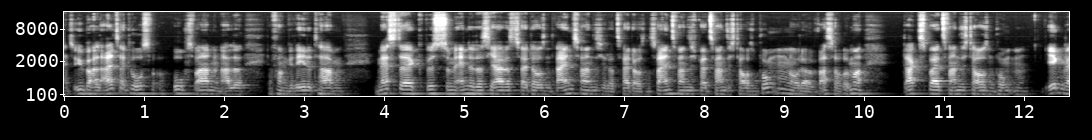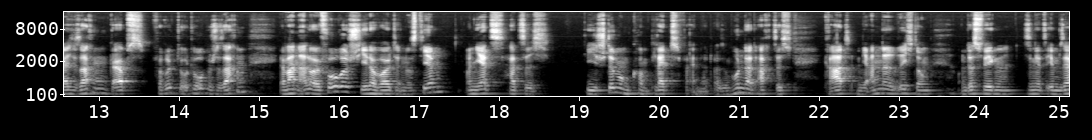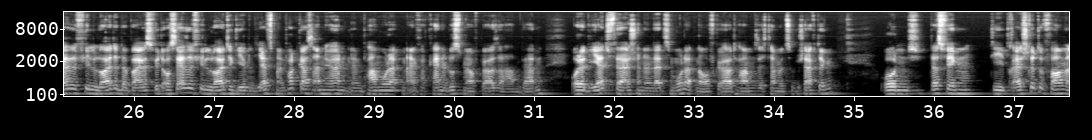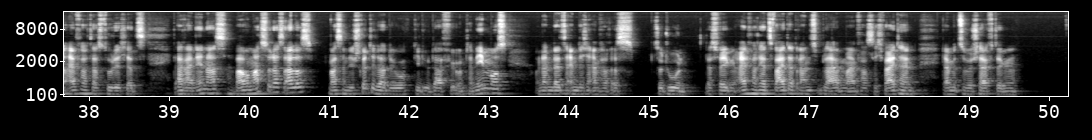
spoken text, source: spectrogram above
als überall Allzeithochs waren und alle davon geredet haben, Nasdaq bis zum Ende des Jahres 2023 oder 2022 bei 20.000 Punkten oder was auch immer, DAX bei 20.000 Punkten. Irgendwelche Sachen, gab's verrückte, utopische Sachen. Wir waren alle euphorisch, jeder wollte investieren. Und jetzt hat sich die Stimmung komplett verändert. Also um 180 Grad in die andere Richtung. Und deswegen sind jetzt eben sehr, sehr viele Leute dabei. Es wird auch sehr, sehr viele Leute geben, die jetzt meinen Podcast anhören und in ein paar Monaten einfach keine Lust mehr auf Börse haben werden. Oder die jetzt vielleicht schon in den letzten Monaten aufgehört haben, sich damit zu beschäftigen. Und deswegen die Drei-Schritte-Formel, einfach, dass du dich jetzt daran erinnerst, warum machst du das alles? Was sind die Schritte, die du, dafür unternehmen musst? Und dann letztendlich einfach es zu tun. Deswegen einfach jetzt weiter dran zu bleiben, einfach sich weiterhin damit zu beschäftigen,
